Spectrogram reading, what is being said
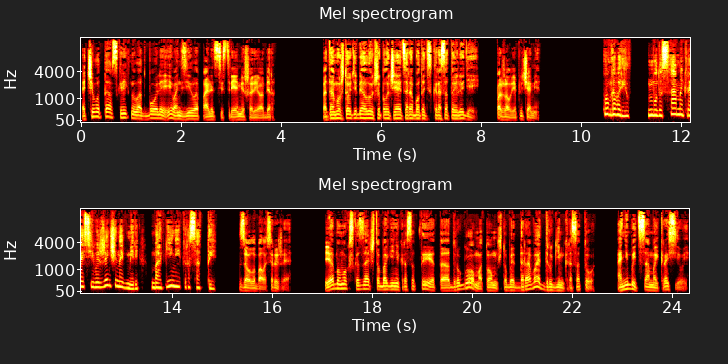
отчего та вскрикнула от боли и вонзила палец сестре меж ребер. «Потому что у тебя лучше получается работать с красотой людей», — пожал я плечами. «Уговорил. Буду самой красивой женщиной в мире, богиней красоты», — заулыбалась рыжая. Я бы мог сказать, что богиня красоты — это о другом, о том, чтобы даровать другим красоту, а не быть самой красивой.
